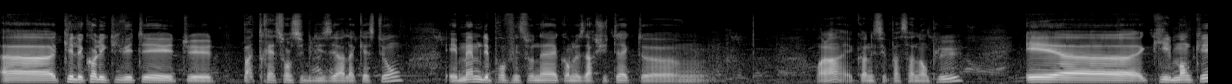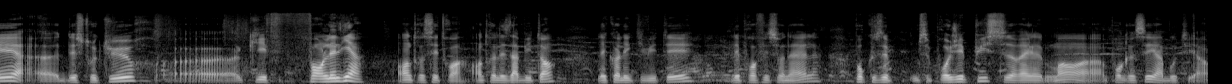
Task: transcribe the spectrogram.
que les collectivités n'étaient pas très sensibilisées à la question, et même des professionnels comme les architectes voilà, ils ne connaissaient pas ça non plus. et euh, qu'il manquait euh, des structures euh, qui font les liens entre ces trois, entre les habitants, les collectivités, les professionnels, pour que ce, projet puisse réellement progresser et aboutir.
